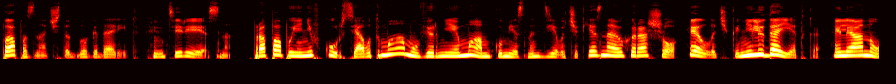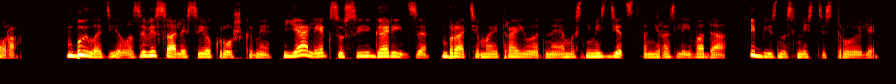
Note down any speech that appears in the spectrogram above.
Папа, значит, отблагодарит. Интересно. Про папу я не в курсе, а вот маму, вернее, мамку местных девочек, я знаю хорошо. Эллочка, не людоедка, Элеонора. Было дело, зависали с ее крошками. Я, Лексус и Игоридзе, братья мои троюродные, мы с ними с детства не разлей вода. И бизнес вместе строили.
